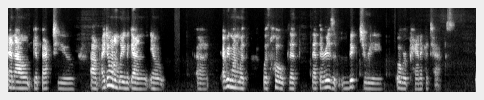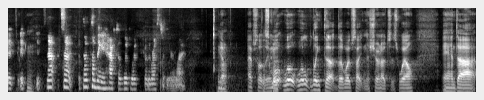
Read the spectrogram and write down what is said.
and I'll get back to you. Um, I don't want to leave again, you know, uh, everyone with with hope that that there is victory over panic attacks. It, it Hmm. it's not it's not it's not something you have to live with for the rest of your life. No. Absolutely. And we'll, we'll we'll link the, the website in the show notes as well. And uh,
